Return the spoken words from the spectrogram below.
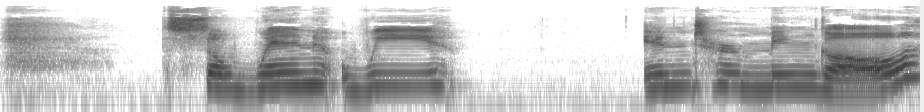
So when we intermingle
